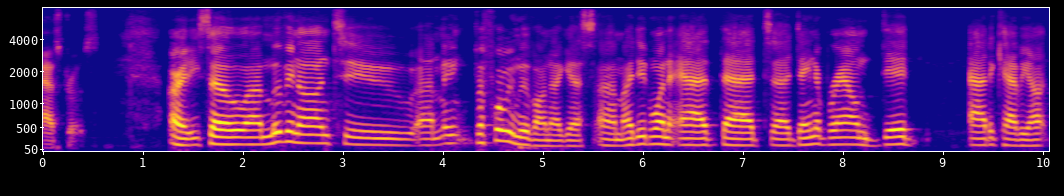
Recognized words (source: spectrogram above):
Astros. All righty. So uh, moving on to um, before we move on, I guess um, I did want to add that uh, Dana Brown did add a caveat.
